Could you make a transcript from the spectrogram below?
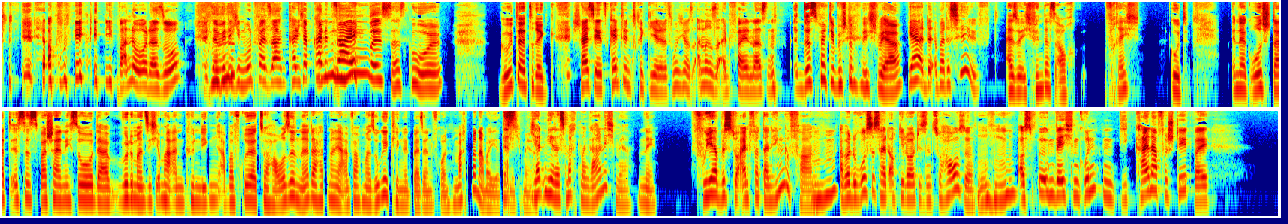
auf dem Weg in die Wanne oder so. Damit ich im Notfall sagen kann, ich habe keine Zeit. Ist das cool. Guter Trick. Scheiße, jetzt kennt den Trick jeder. Das muss ich was anderes einfallen lassen. Das fällt dir bestimmt nicht schwer. Ja, aber das hilft. Also ich finde das auch frech. Gut. In der Großstadt ist es wahrscheinlich so, da würde man sich immer ankündigen, aber früher zu Hause, ne, da hat man ja einfach mal so geklingelt bei seinen Freunden. Macht man aber jetzt Das, nicht mehr. Ja, nee, das macht man gar nicht mehr. Nee. Früher bist du einfach dann hingefahren. Mhm. Aber du wusstest halt auch, die Leute sind zu Hause. Mhm. Aus irgendwelchen Gründen, die keiner versteht, weil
